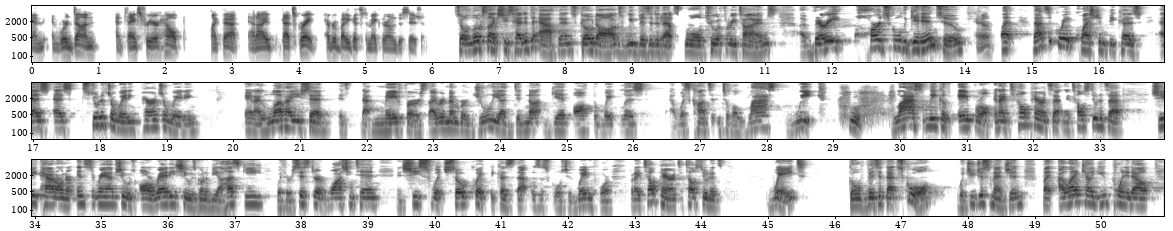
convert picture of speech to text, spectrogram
and and we're done and thanks for your help like that. And I that's great. Everybody gets to make their own decision. So it looks like she's headed to Athens. Go Dogs. We visited yep. that school two or three times. A very hard school to get into. Yeah. But that's a great question because as as students are waiting, parents are waiting, and I love how you said it's that May 1st. I remember Julia did not get off the wait list at Wisconsin until the last week, last week of April. And I tell parents that, and I tell students that she had on her Instagram, she was already, she was going to be a Husky with her sister at Washington. And she switched so quick because that was the school she was waiting for. But I tell parents, I tell students, wait, go visit that school which you just mentioned. But I like how you pointed out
